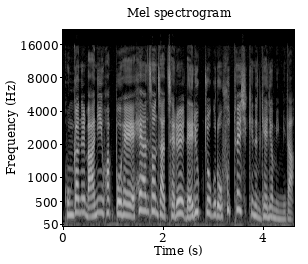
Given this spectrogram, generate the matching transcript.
공간을 많이 확보해 해안선 자체를 내륙 쪽으로 후퇴시키는 개념입니다.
